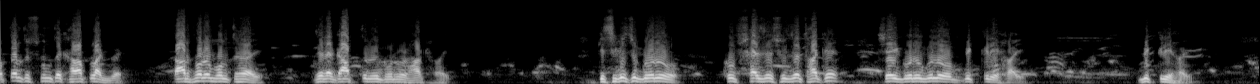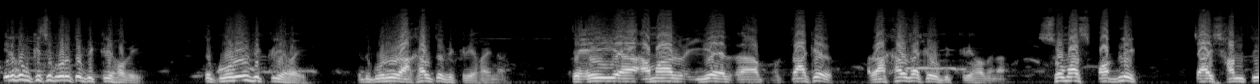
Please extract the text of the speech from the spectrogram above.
অত্যন্ত শুনতে খারাপ লাগবে। তারপরে বলতে হয় যেটা গাবতলির গরুর হাট হয়। কিছু কিছু গরু খুব সাইজে সুজে থাকে সেই গরুগুলো বিক্রি হয়। বিক্রি হয়। এরকম কিছু গরু তো বিক্রি হবেই। তো গরুই বিক্রি হয় কিন্তু গরু রাখাল তো বিক্রি হয় না। তো এই আমার আহ, ট্রাকের রাখালরা কেউ বিক্রি হবে না। সমাজ পাবলিক চাই শান্তি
